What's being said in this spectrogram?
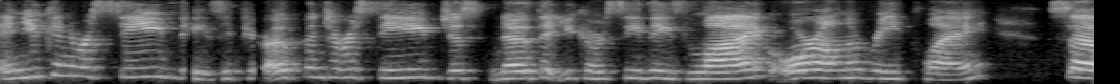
And you can receive these. If you're open to receive, just know that you can receive these live or on the replay. So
